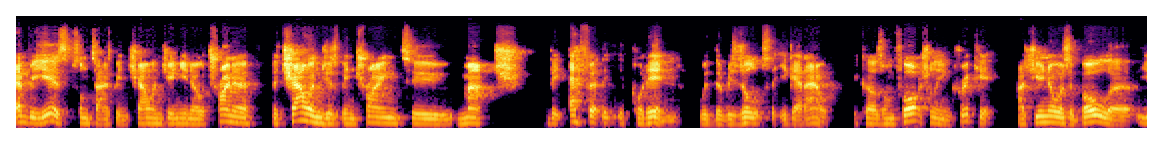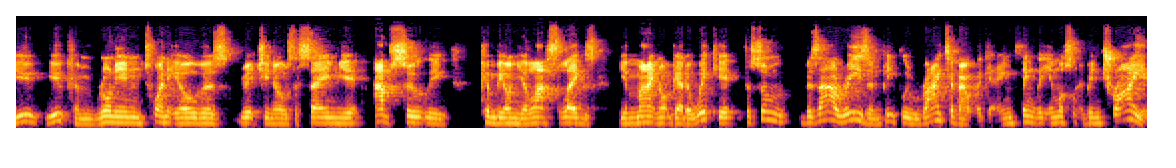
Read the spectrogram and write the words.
every year's sometimes been challenging. You know, trying to the challenge has been trying to match the effort that you put in with the results that you get out. Because unfortunately, in cricket, as you know, as a bowler, you you can run in 20 overs. Richie knows the same. You absolutely can be on your last legs. You might not get a wicket for some bizarre reason. People who write about the game think that you mustn't have been trying.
